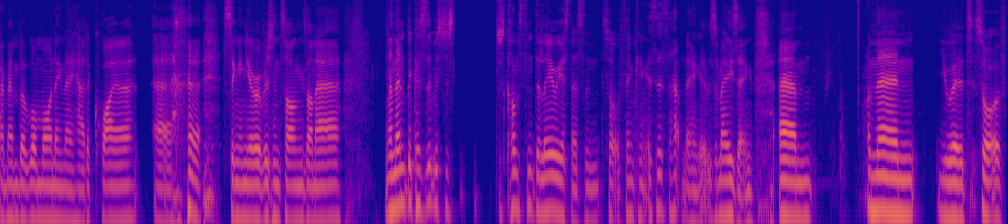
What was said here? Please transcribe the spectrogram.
remember one morning they had a choir uh, singing Eurovision songs on air, and then because it was just just constant deliriousness and sort of thinking, "Is this happening?" It was amazing, um, and then you would sort of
